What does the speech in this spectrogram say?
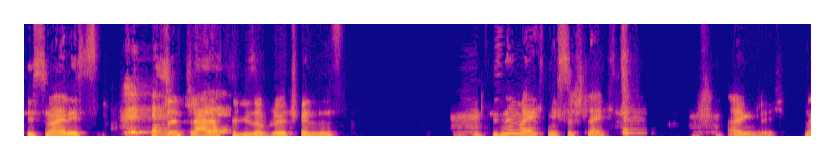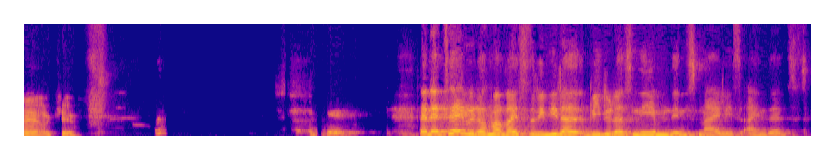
Die Smileys, ist schon klar, dass du die so blöd findest. Die sind aber echt nicht so schlecht. Eigentlich. Naja, okay. Okay. Dann erzähl mir doch mal, weißt du, wie, wie du das neben den Smileys einsetzt.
